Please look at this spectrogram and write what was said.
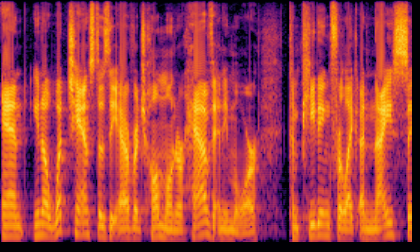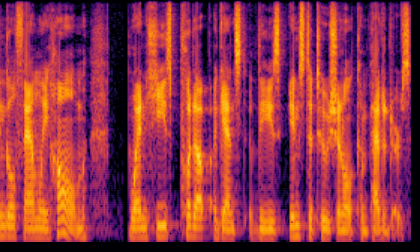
And, you know, what chance does the average homeowner have anymore competing for like a nice single family home when he's put up against these institutional competitors?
